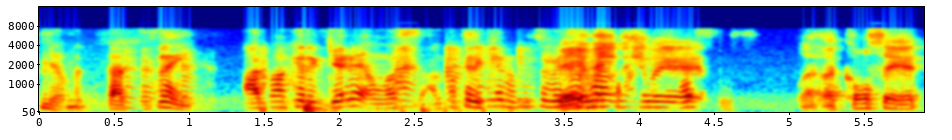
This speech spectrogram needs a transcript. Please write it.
Yeah, but that's the thing. I'm not gonna get it unless I'm not gonna get it unless I Wait, don't wait, wait, wait. Let, let Cole say it.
